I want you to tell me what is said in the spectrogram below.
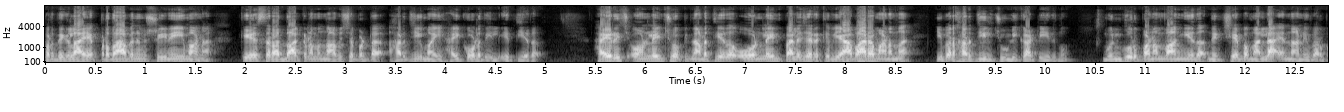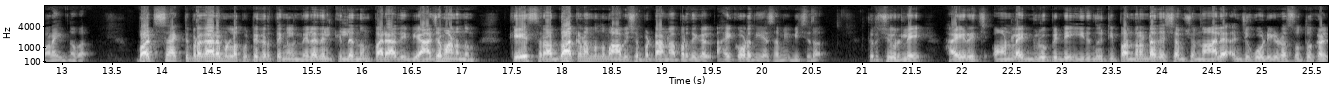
പ്രതികളായ പ്രതാപനും ശ്രീനയുമാണ് കേസ് റദ്ദാക്കണമെന്നാവശ്യപ്പെട്ട് ഹർജിയുമായി ഹൈക്കോടതിയിൽ എത്തിയത്. ഹൈറിച്ച് ഓൺലൈൻ ഷോപ്പിംഗ് നടത്തിയത് ഓൺലൈൻ പലചരക്ക് വ്യാപാരമാണെന്ന് ഇവർ ഹർജിയിൽ ചൂണ്ടിക്കാട്ടിയിരുന്നു. മുൻകൂർ പണം വാങ്ങിയത് നിക്ഷേപമല്ല എന്നാണ് ഇവർ പറയുന്നത്. ബഡ്സ് ആക്ട് പ്രകാരമുള്ള കുറ്റകൃത്യങ്ങൾ നിലനിൽക്കില്ലെന്നും പരാതി വ്യാജമാണെന്നും കേസ് റദ്ദാക്കണമെന്നും ആവശ്യപ്പെട്ടാണ് പ്രതികൾ ഹൈക്കോടതിയെ സമീപിച്ചത്. തൃശൂരിലെ ഹൈറിച്ച് ഓൺലൈൻ ഗ്രൂപ്പിന്റെ ഇരുന്നൂറ്റി പന്ത്രണ്ട് ദശാംശം നാല് അഞ്ച് കോടിയുടെ സ്വത്തുക്കൾ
